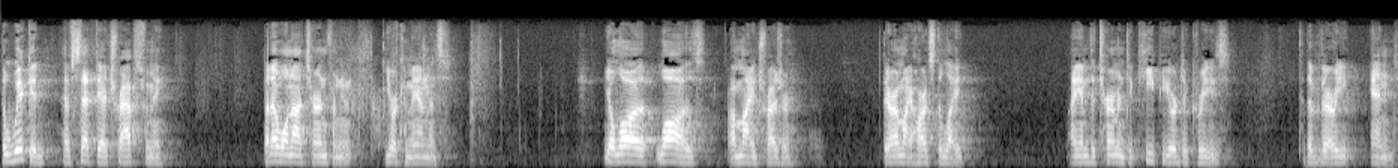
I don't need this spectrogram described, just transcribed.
The wicked have set their traps for me, but I will not turn from your commandments. Your law, laws are my treasure, they are my heart's delight. I am determined to keep your decrees to the very end.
